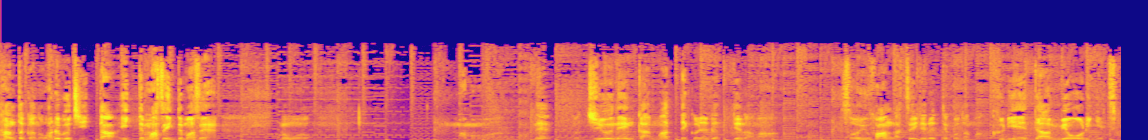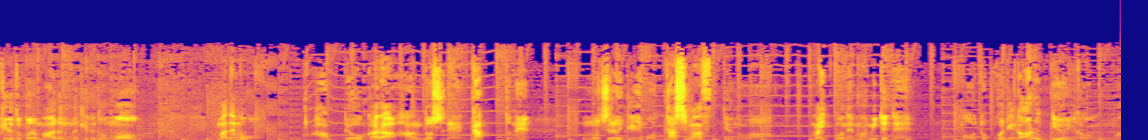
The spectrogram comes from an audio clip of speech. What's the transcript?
なんとかの悪口言った？言ってません言ってません。もうまあもうね10年間待ってくれるっていうのはまあそういうファンがついてるってことはまあクリエイター冥利に尽きるところもあるんだけれどもまあでも発表から半年でガッとね面白いゲームを出しますっていうのはまあ一個ね、まあ、見てて、まあ、男気があるっていうよりかは、ま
